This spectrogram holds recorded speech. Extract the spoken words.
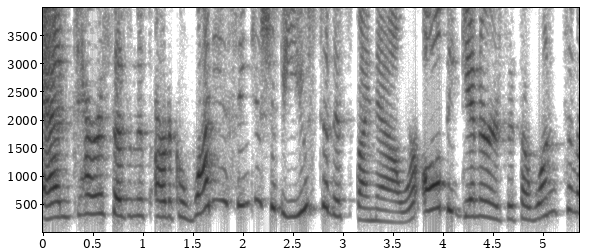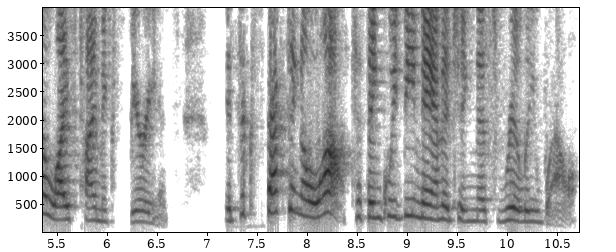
And Tara says in this article, why do you think you should be used to this by now? We're all beginners. It's a once in a lifetime experience. It's expecting a lot to think we'd be managing this really well.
